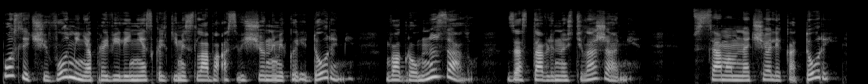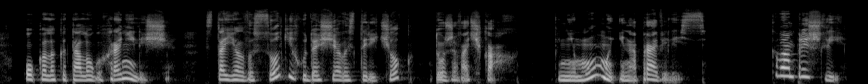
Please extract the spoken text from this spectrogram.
После чего меня провели несколькими слабо освещенными коридорами в огромную залу, заставленную стеллажами, в самом начале которой, около каталога хранилища, стоял высокий худощавый старичок, тоже в очках. К нему мы и направились. «К вам пришли»,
